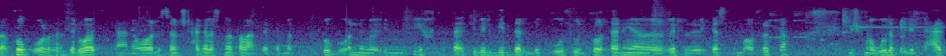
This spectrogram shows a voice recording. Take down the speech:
ففوجئوا لغاية دلوقتي يعني هو لسه مش حاجة رسمية طبعا لكن فوجئوا إن إن في اختفاء كبير جدا لكؤوس ودروع ثانية غير كأس أمم أفريقيا مش موجودة في الاتحاد.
